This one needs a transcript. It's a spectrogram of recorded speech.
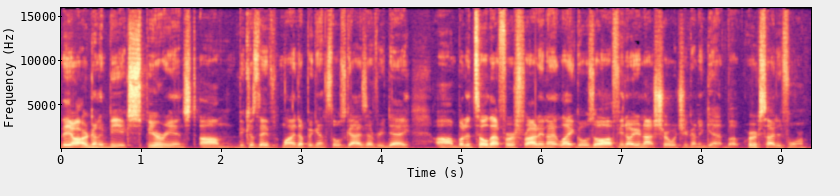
they are going to be experienced um, because they've lined up against those guys every day. Um, but until that first Friday night light goes off, you know, you're not sure what you're going to get, but we're excited for them.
